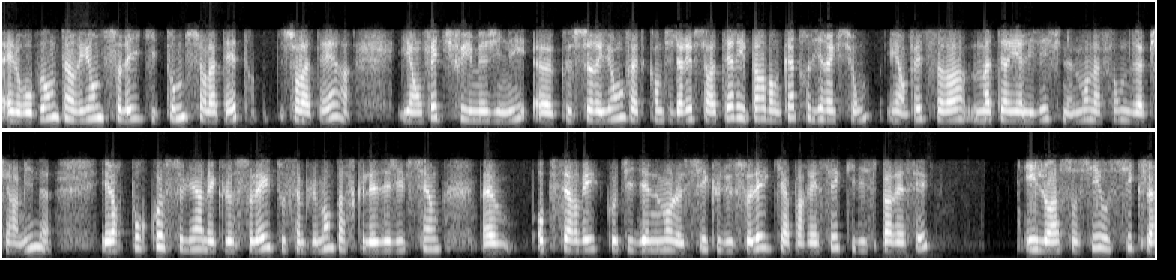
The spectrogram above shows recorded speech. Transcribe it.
elle représente un rayon de soleil qui tombe sur la tête, sur la terre. Et en fait, il faut imaginer euh, que ce rayon, en fait, quand il arrive sur la terre, il part dans quatre directions. Et en fait, ça va matérialiser finalement la forme de la pyramide. Et alors pourquoi ce lien avec le soleil? Tout simplement parce que les Égyptiens ben, observaient quotidiennement le cycle du soleil qui apparaissait, qui disparaissait. Et ils l'ont associé au cycle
